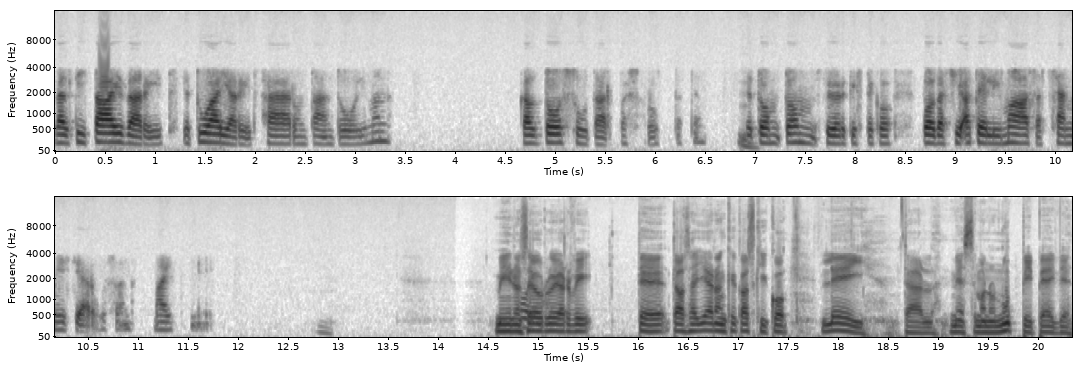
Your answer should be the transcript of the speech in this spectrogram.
vältii taivarit ja tuojarit hääruntaan toiman. Kal tossuu tarpas ruttaten. Mm. Ja tom, tom kun puhutaan ateli maasat Sämisjärvusan maitni. Mm. Miina Seurujärvi, te taas järänke kaskiko lei täällä missä on nuppipäivä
